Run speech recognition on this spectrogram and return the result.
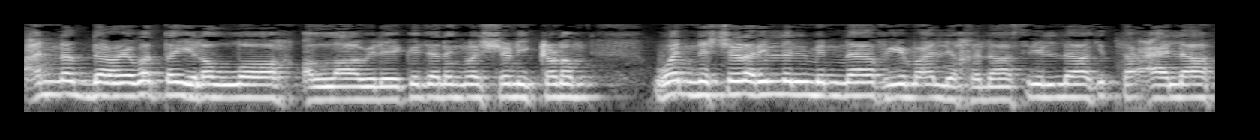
അന്നദ്ദഅവത്തയിലല്ലാഹ് അള്ളാഹുവിലേക്ക് ജനങ്ങളെ ക്ഷണിക്കണം. വന്നശ്ററിൽ മിന്നാ ഫീ തആല.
